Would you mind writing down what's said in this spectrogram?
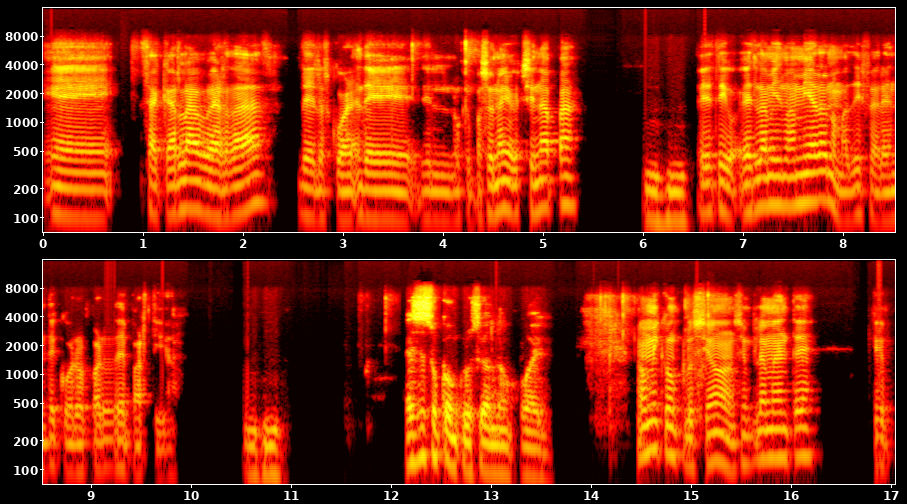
Eh, sacar la verdad de, los, de, de lo que pasó en Ayotzinapa. es, digo, es la misma mierda, nomás diferente color de partido. Esa es su conclusión, don Joel. No, mi conclusión, simplemente que,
